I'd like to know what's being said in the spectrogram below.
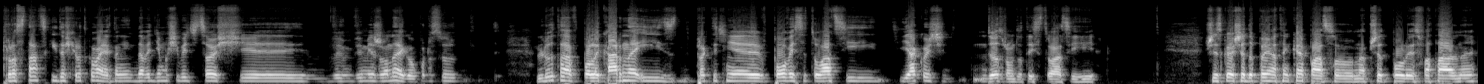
prostackich dośrodkowaniach. To nie, nawet nie musi być coś e, wy, wymierzonego. Po prostu luta w pole karne i praktycznie w połowie sytuacji jakoś dotrą do tej sytuacji. Wszystko jeszcze dopełnia ten kepa, co na przedpolu jest fatalny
